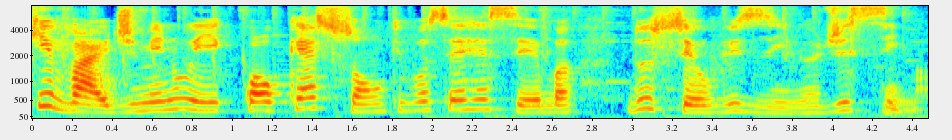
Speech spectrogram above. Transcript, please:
que vai diminuir qualquer som que você receba do seu vizinho de cima.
